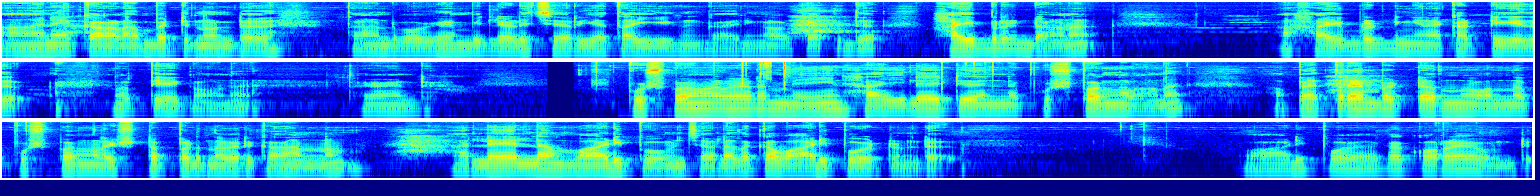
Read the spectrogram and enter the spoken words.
ആനയെ കാണാൻ പറ്റുന്നുണ്ട്. താണ്ട് ബൊഗയംബില്ലയുടെ ചെറിയ തൈയും കാര്യങ്ങളൊക്കെ. ഇത് ഹൈബ്രിഡാണ്. ആ ഹൈബ്രിഡ് ഇങ്ങനെ കട്ട് ചെയ്ത് നിർത്തിയേക്കുമാണ് വേണ്ട പുഷ്പമാളയുടെ മെയിൻ ഹൈലൈറ്റ് തന്നെ പുഷ്പങ്ങളാണ്. അപ്പോൾ എത്രയും പെട്ടെന്ന് വന്ന് പുഷ്പങ്ങൾ ഇഷ്ടപ്പെടുന്നവർ കാണണം. അല്ലെ എല്ലാം വാടിപ്പോവും. ചിലതൊക്കെ വാടിപ്പോയിട്ടുണ്ട്. വാടിപ്പോയതൊക്കെ കുറേ ഉണ്ട്.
